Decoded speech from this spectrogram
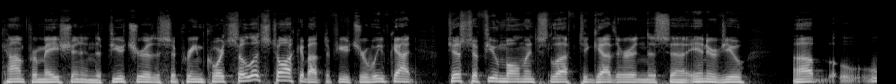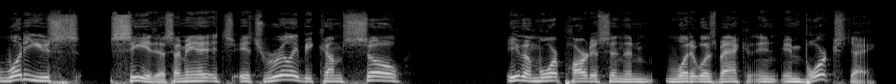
Confirmation, and the Future of the Supreme Court. So let's talk about the future. We've got just a few moments left together in this uh, interview. Uh, what do you s- see this? I mean, it's it's really become so even more partisan than what it was back in, in Bork's day.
